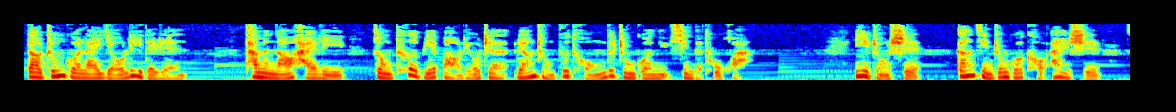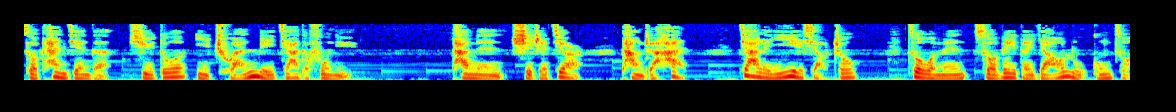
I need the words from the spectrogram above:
到中国来游历的人，他们脑海里总特别保留着两种不同的中国女性的图画：一种是刚进中国口岸时所看见的许多以船为家的妇女，她们使着劲儿，淌着汗，驾了一叶小舟。做我们所谓的摇橹工作。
